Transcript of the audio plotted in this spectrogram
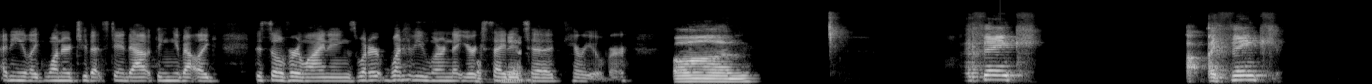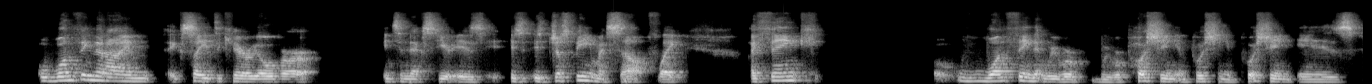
any like one or two that stand out thinking about like the silver linings. What are what have you learned that you're oh, excited oh, to carry over? Um i think i think one thing that I'm excited to carry over into next year is is is just being myself. Like I think one thing that we were we were pushing and pushing and pushing is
